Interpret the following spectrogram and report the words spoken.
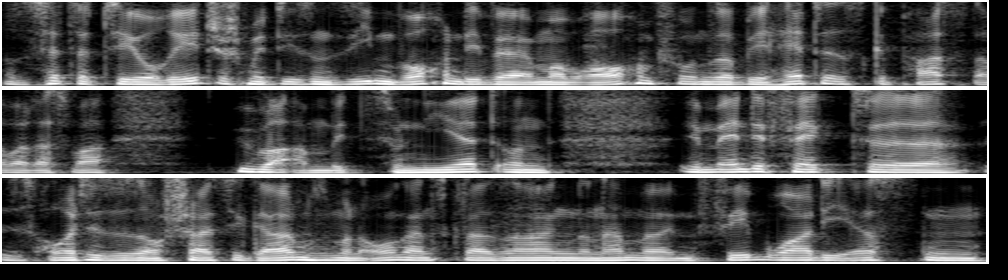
Also es hätte theoretisch mit diesen sieben Wochen, die wir immer brauchen für unser Bier, hätte es gepasst, aber das war überambitioniert und im Endeffekt äh, ist heute ist es auch scheißegal, muss man auch ganz klar sagen. Dann haben wir im Februar die ersten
